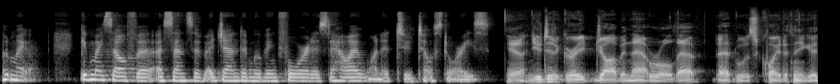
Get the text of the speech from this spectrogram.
put my give myself a, a sense of agenda moving forward as to how I wanted to tell stories. Yeah, you did a great job in that role. That that was quite a thing.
